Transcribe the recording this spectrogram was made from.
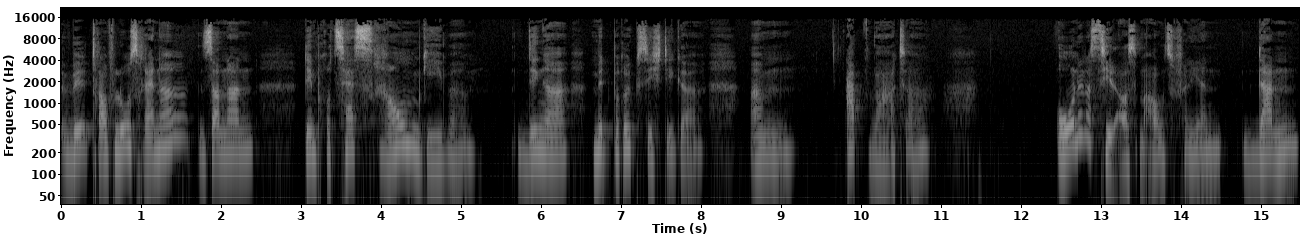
wild drauf losrenne, sondern dem Prozess Raum gebe, Dinge mit berücksichtige, ähm, abwarte, ohne das Ziel aus dem Augen zu verlieren, dann,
